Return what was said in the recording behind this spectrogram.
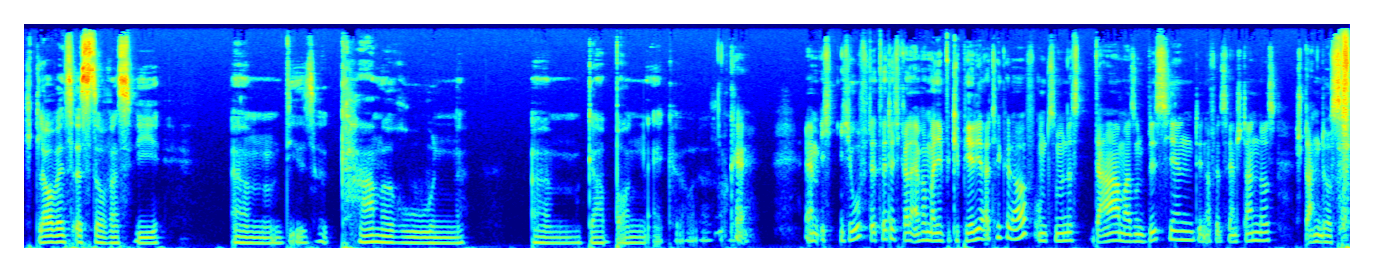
Ich glaube, es ist sowas wie ähm, diese Kamerun, ähm, Gabon-Ecke oder so. Okay. Ähm, ich ich rufe tatsächlich gerade einfach mal den Wikipedia-Artikel auf, um zumindest da mal so ein bisschen den offiziellen Standus. Standus.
